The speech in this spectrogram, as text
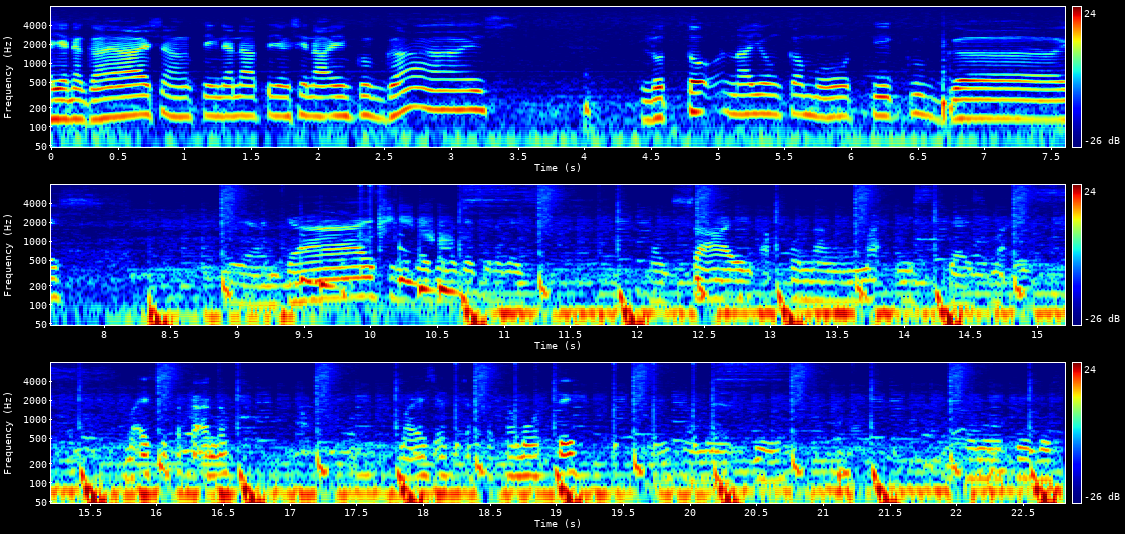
Ayan na guys, ang tingnan natin yung sinain ko guys. Luto na yung kamuti ko guys. Ayan guys, sino guys, sino guys, sino guys. Magsaing ako ng mais guys, mais. Mais at saka ano? Mais at saka kamuti. Kamuti. Kamuti guys.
